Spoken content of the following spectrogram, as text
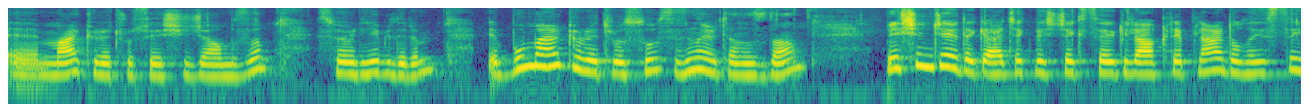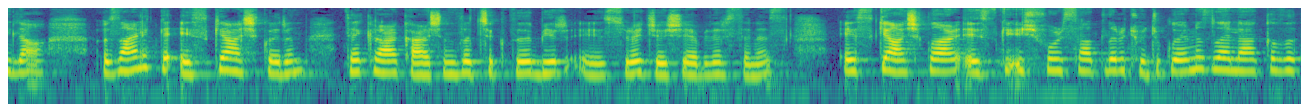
e, Merkür Retrosu yaşayacağımızı söyleyebilirim. E, bu Merkür Retrosu sizin haritanızdan 5. evde gerçekleşecek sevgili akrepler dolayısıyla özellikle eski aşkların tekrar karşınıza çıktığı bir e, süreç yaşayabilirsiniz. Eski aşklar, eski iş fırsatları, çocuklarınızla alakalı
